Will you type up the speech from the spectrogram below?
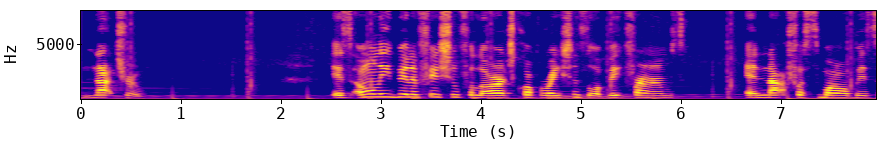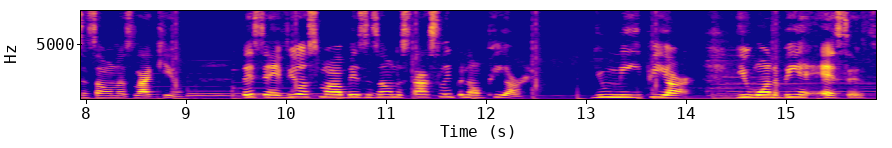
Not true. It's only beneficial for large corporations or big firms and not for small business owners like you. Listen, if you're a small business owner, stop sleeping on PR. You need PR. You want to be in Essence.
